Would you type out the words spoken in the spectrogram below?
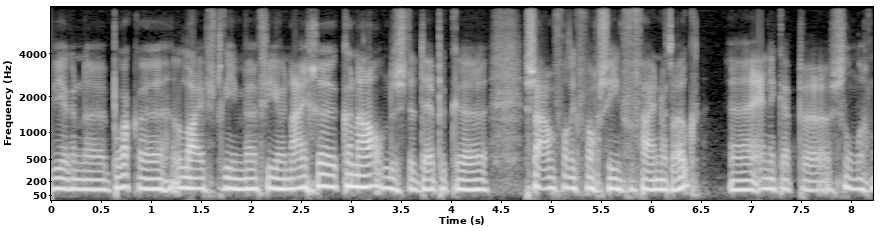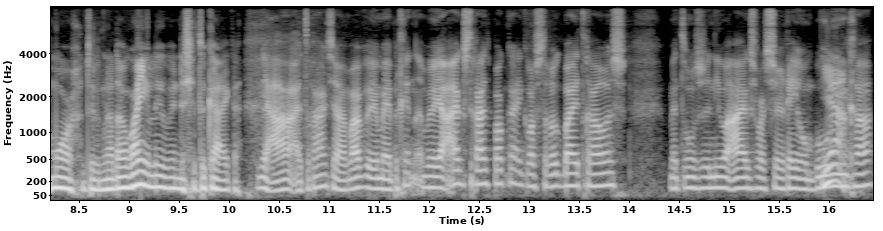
weer een brakke livestream via een eigen kanaal. Dus dat heb ik samenvatting van gezien van Feyenoord ook. en ik heb zondagmorgen natuurlijk naar de Oranje Leeuwinnen zitten kijken. Ja, uiteraard. Ja. Waar wil je mee beginnen? Wil je Ajax eruit pakken? Ik was er ook bij trouwens. Met onze nieuwe Ajax-watser Reon Boeringa. Ja.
